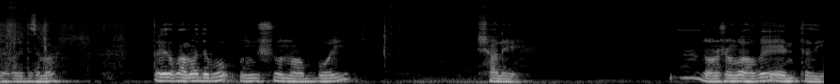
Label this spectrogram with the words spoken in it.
দেখা যেতেছে না। তাই দেখো আমরা দেবো উনিশশো নব্বই সালে। জনসংখ্যা হবে ইত্যাদি।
